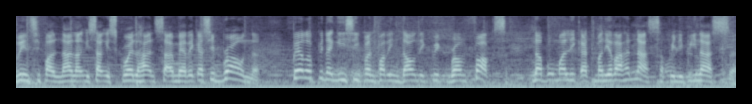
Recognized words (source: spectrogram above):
Principal na ng isang eskwelahan sa Amerika si Brown, pero pinag-isipan pa rin daw ni Quick Brown Fox na bumalik at manirahan na sa Pilipinas.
